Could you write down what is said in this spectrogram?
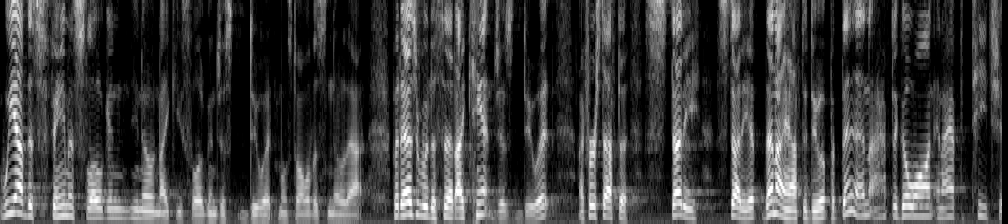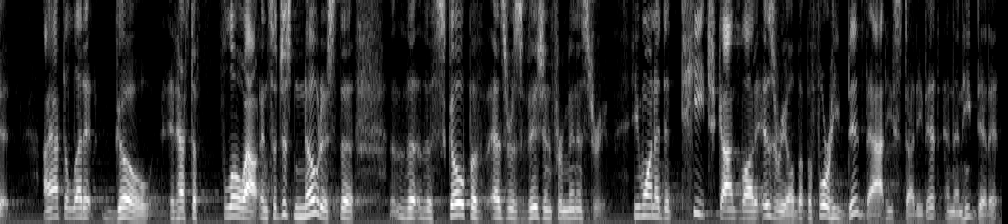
we have this famous slogan, you know, Nike slogan, just do it. Most all of us know that. But Ezra would have said, I can't just do it. I first have to study, study it, then I have to do it, but then I have to go on and I have to teach it. I have to let it go. It has to flow out. And so just notice the, the, the scope of Ezra's vision for ministry. He wanted to teach God's law to Israel, but before he did that, he studied it and then he did it.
